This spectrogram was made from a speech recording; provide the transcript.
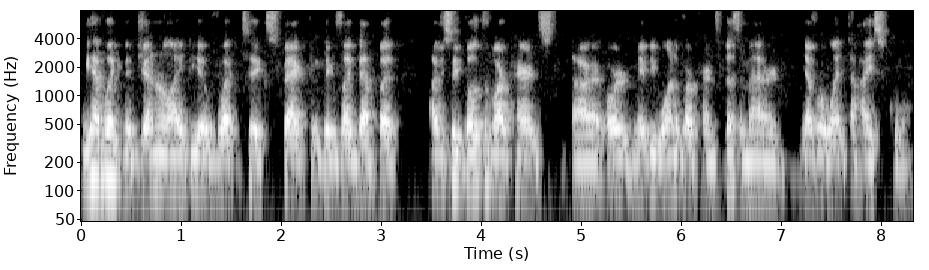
we have like a general idea of what to expect and things like that, but obviously both of our parents, are, or maybe one of our parents, doesn't matter, never went to high school.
